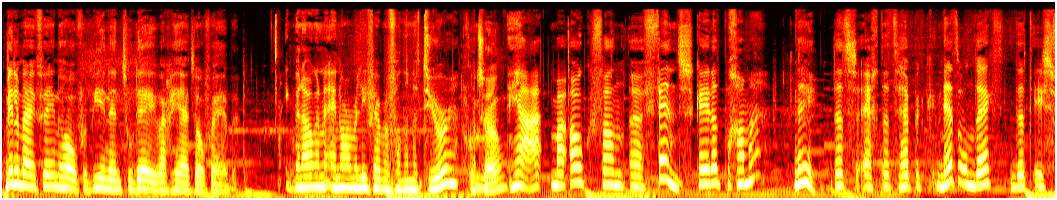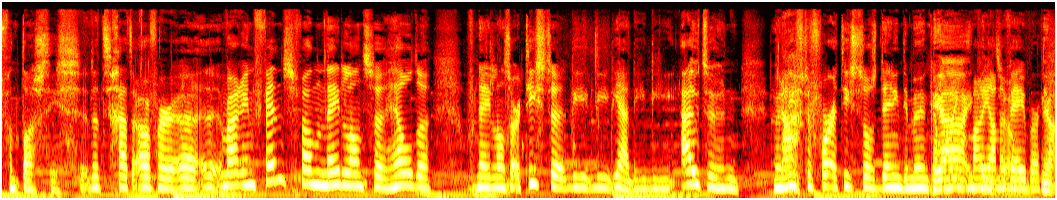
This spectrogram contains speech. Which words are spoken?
Willemijn Veenhoven, BNN Today, waar ga jij het over hebben? Ik ben ook een enorme liefhebber van de natuur. Goed zo. Ja, maar ook van uh, fans. Ken je dat programma? Nee. Dat is echt, dat heb ik net ontdekt. Dat is fantastisch. Dat gaat over uh, waarin fans van Nederlandse helden of Nederlandse artiesten die, die, ja, die, die uiten hun, hun liefde voor artiesten zoals Danny de Munk en ja, Marianne Weber. Ja,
